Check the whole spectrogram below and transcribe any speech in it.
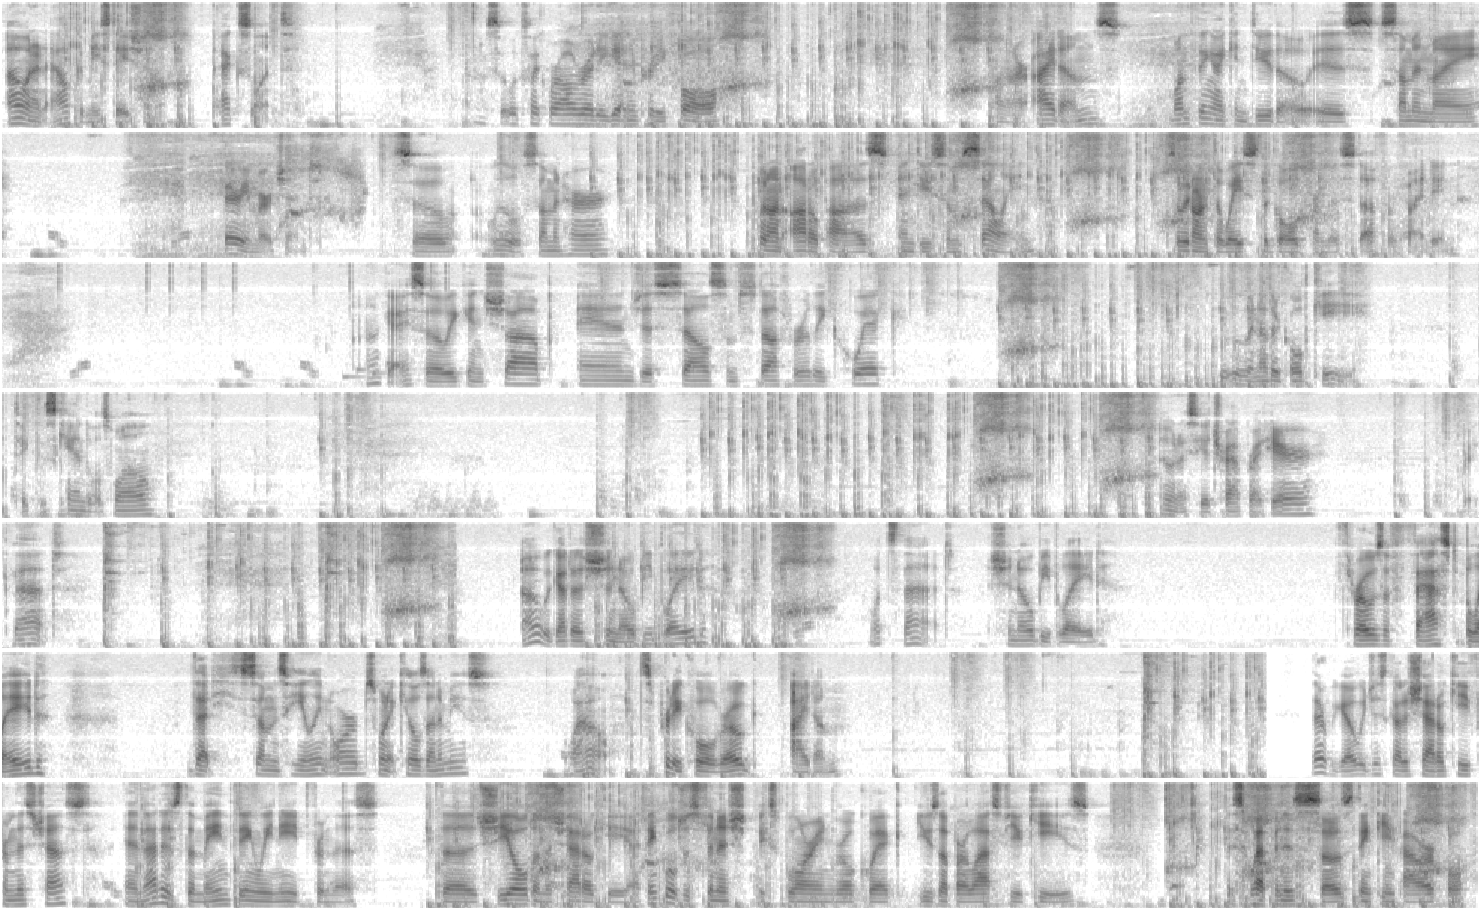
Oh, and an alchemy station. Excellent. So it looks like we're already getting pretty full on our items. One thing I can do, though, is summon my fairy merchant. So we'll summon her, put on auto pause, and do some selling. So we don't have to waste the gold from this stuff we're finding. Okay, so we can shop and just sell some stuff really quick. Ooh, another gold key. Take this candle as well. Oh, and I see a trap right here. Break that. Oh, we got a shinobi blade. What's that? Shinobi blade. Throws a fast blade that summons healing orbs when it kills enemies. Wow, that's a pretty cool rogue item. There we go, we just got a shadow key from this chest, and that is the main thing we need from this. The shield and the shadow key. I think we'll just finish exploring real quick, use up our last few keys, this weapon is so stinking powerful.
